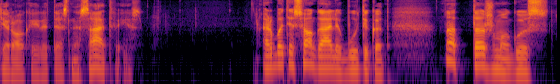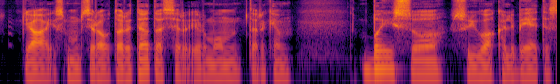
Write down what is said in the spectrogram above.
gerokai retesnis atvejis. Arba tiesiog gali būti, kad, na, tas žmogus jo, jis mums yra autoritetas ir, ir mums, tarkim, baisu su juo kalbėtis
